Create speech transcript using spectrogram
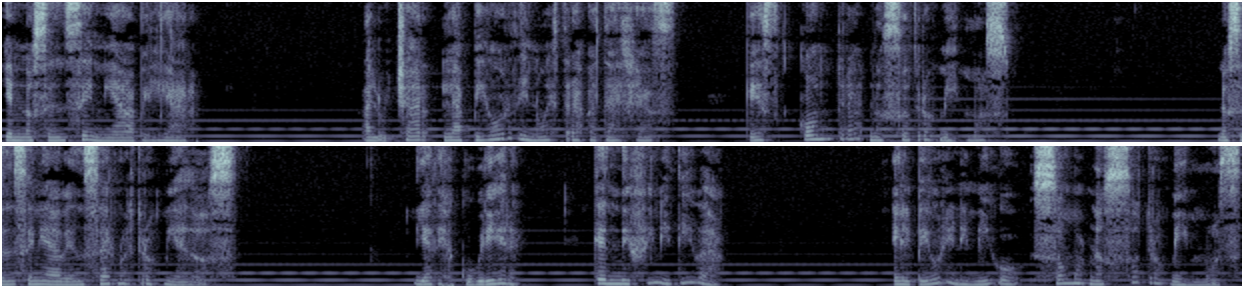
quien nos enseña a pelear, a luchar la peor de nuestras batallas, que es contra nosotros mismos. Nos enseña a vencer nuestros miedos y a descubrir que en definitiva el peor enemigo somos nosotros mismos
